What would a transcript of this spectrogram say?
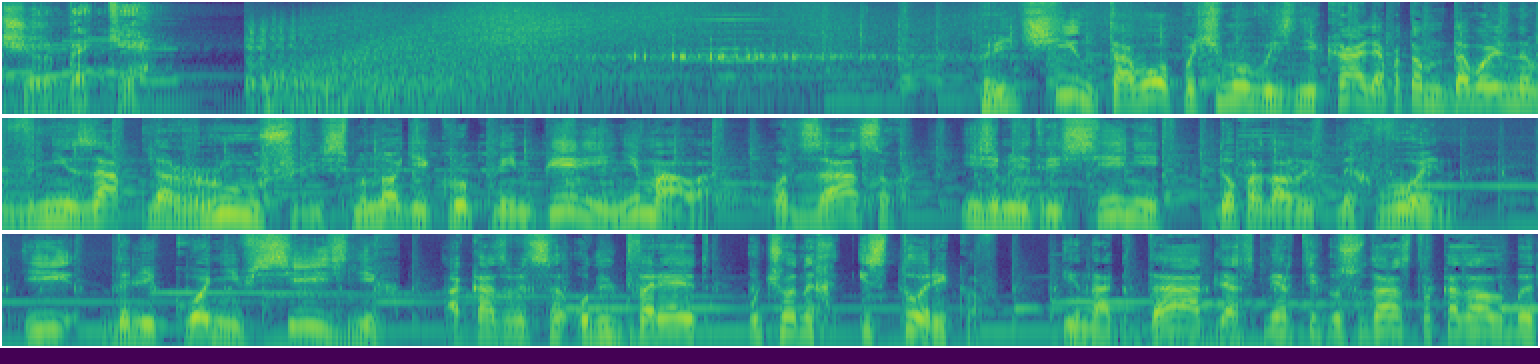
чердаке. Причин того, почему возникали, а потом довольно внезапно рушились многие крупные империи, немало. От засух и землетрясений до продолжительных войн. И далеко не все из них, оказывается, удовлетворяют ученых-историков. Иногда для смерти государства, казалось бы,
